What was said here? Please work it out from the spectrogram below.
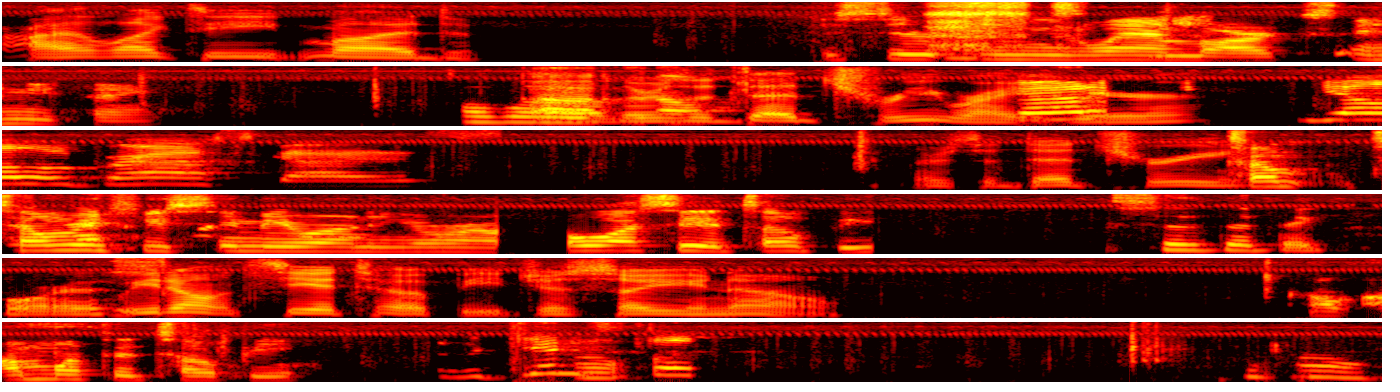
I like to eat mud. Is there any landmarks? Anything? us. Oh, Uh, there's no. a dead tree right Yeah. here. Yellow grass, guys. There's a dead tree. Tell, tell me if you see me running around. Oh, I see a topi. This is the big forest. We don't see a topi, just so you know. I'm, I'm with the topi. It's against the. Oh,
